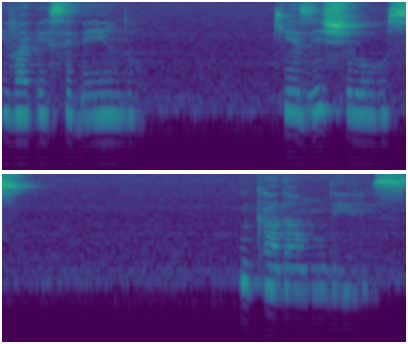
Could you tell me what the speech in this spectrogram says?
E vai percebendo que existe luz em cada um deles.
